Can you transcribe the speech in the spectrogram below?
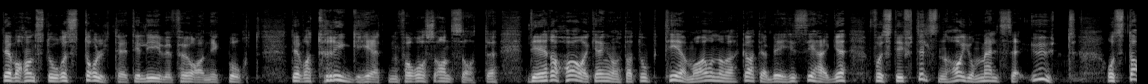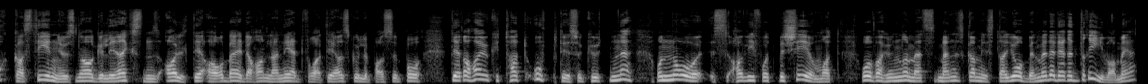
Det var hans store stolthet i livet før han gikk bort. Det var tryggheten for oss ansatte. Dere har ikke engang tatt opp temaet. og nå merker jeg at jeg blir hissig her lege, for stiftelsen har jo meldt seg ut. Og stakkars Tinius Nagel Eriksen, alt det arbeidet han la ned for at dere skulle passe på. Dere har jo ikke tatt opp disse kuttene. Og nå har vi fått beskjed om at over 100 mennesker mister jobben. Hva er det dere driver med?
